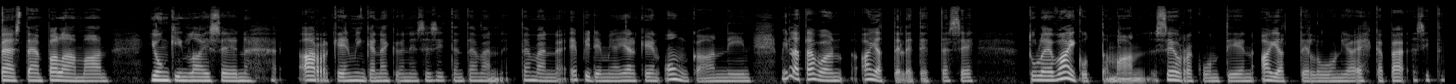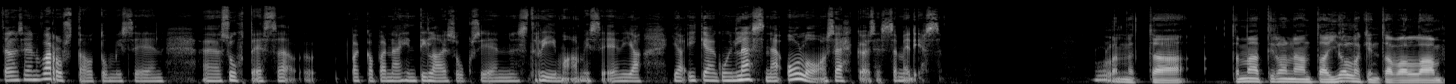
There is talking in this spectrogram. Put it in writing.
päästään palaamaan jonkinlaiseen arkeen, minkä näköinen se sitten tämän, tämän epidemian jälkeen onkaan, niin millä tavoin ajattelet, että se tulee vaikuttamaan seurakuntien ajatteluun ja ehkäpä sitten tällaiseen varustautumiseen suhteessa vaikkapa näihin tilaisuuksien striimaamiseen ja, ja ikään kuin läsnäoloon sähköisessä mediassa? Luulen, että tämä tilanne antaa jollakin tavalla –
